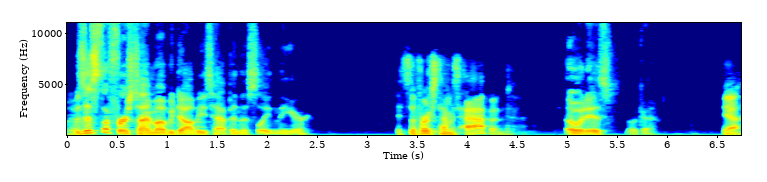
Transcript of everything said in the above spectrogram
Was this the first time Abu Dhabi's happened this late in the year? It's the first time it's happened. Oh, it is. Okay. Yeah.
